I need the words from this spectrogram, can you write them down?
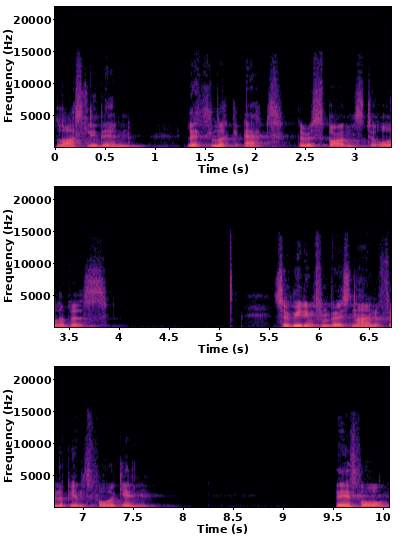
Lastly, then, let's look at the response to all of this. So, reading from verse 9 of Philippians 4 again. Therefore,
